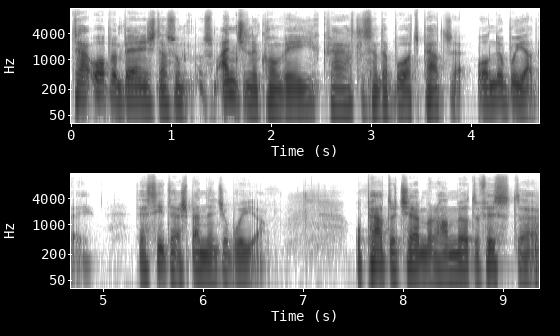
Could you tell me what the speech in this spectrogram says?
ta åpenbæringene som, som angelen kom vi, hver hatt til å sende båt til Petre, og nå bor jeg deg. Det sitter her spennende å bo jeg. Og Petre kommer, han møter først uh,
